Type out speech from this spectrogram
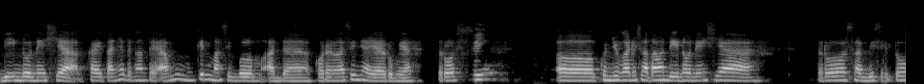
di Indonesia. Kaitannya dengan TA-mu mungkin masih belum ada korelasinya ya, Rum ya. Terus eh, kunjungan wisatawan di Indonesia. Terus habis itu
